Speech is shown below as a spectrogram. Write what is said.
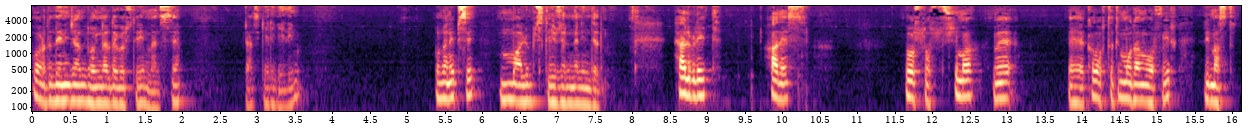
Bu arada deneyeceğimiz oyunları da göstereyim ben size. Biraz geri geleyim. Bunların hepsi malum site üzerinden indirdim. Hellblade, Hades, Ghost of Tsushima ve e, Call of Duty Modern Warfare Remastered.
